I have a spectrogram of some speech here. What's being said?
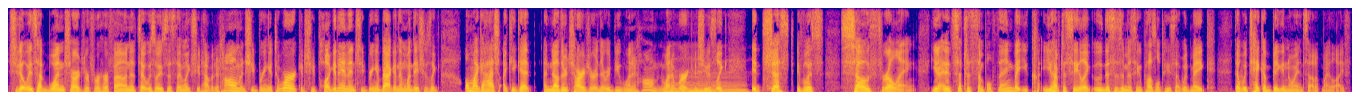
she'd always had one charger for her phone. And so it was always this thing like she'd have it at home and she'd bring it to work and she'd plug it in and she'd bring it back. And then one day she was like, oh my gosh, I could get another charger. And there would be one at home and one at work. And she was like, mm. it just, it was so thrilling. You know, and it's such a simple thing, but you, you have to see, like, ooh, this is a missing puzzle piece that would make, that would take a big annoyance out of my life.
